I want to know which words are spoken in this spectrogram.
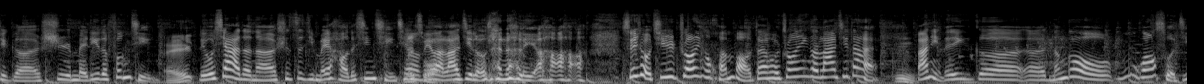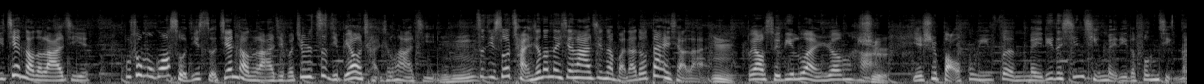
这个是美丽的风景，哎，留下的呢是自己美好的心情，千万别把垃圾留在那里啊！随手其实装一个环保袋或装一个垃圾袋，嗯，把你的一个呃能够目光所及见到的垃圾，不说目光所及所见到的垃圾吧，就是自己不要产生垃圾，自己所产生的那些垃圾呢，把它都带下来，嗯，不要随地乱扔哈，是，也是保护一份美丽的心情、美丽的风景呢。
